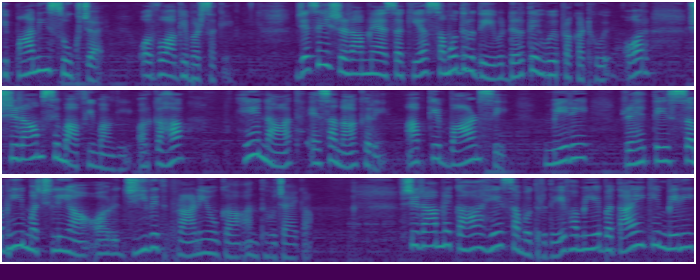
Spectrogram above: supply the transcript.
कि पानी सूख जाए और वो आगे बढ़ सके। जैसे ही श्री राम ने ऐसा किया, समुद्र देव डरते हुए प्रकट हुए और श्री राम से माफ़ी मांगी और कहा, हे hey नाथ, ऐसा ना करें। आपके बाण से मेरे रहते सभी मछलियाँ और जीवित प्राणियों का अंत हो जाएगा। श्री राम ने कहा, हे समुद्र देव हमें ये बताएँ कि मेरी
